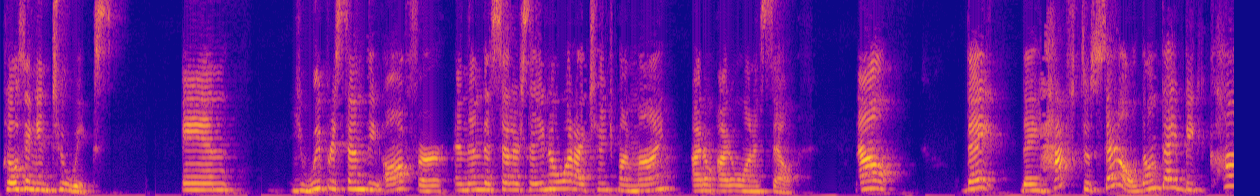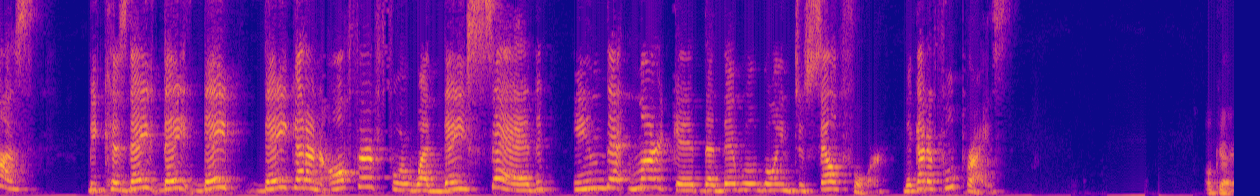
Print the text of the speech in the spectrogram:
closing in two weeks. And we present the offer and then the seller say, you know what, I changed my mind. I don't, I don't want to sell. Now, they they have to sell don't they because because they they they they got an offer for what they said in that market that they were going to sell for they got a full price Okay.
